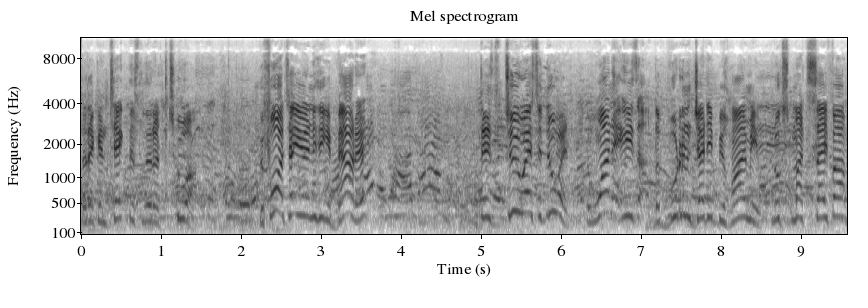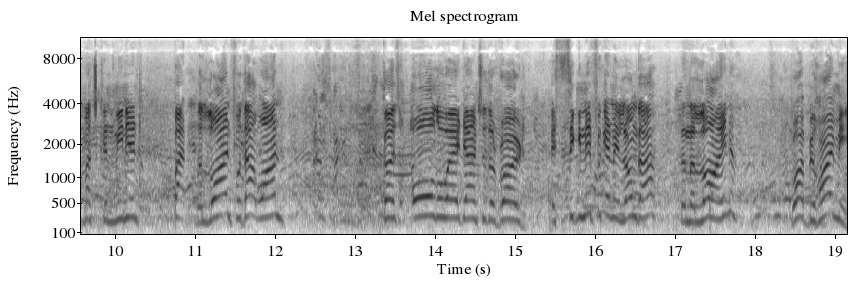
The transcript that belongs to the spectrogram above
so they can take this little tour. Before I tell you anything about it, there's two ways to do it. The one is the wooden jetty behind me. Looks much safer, much convenient, but the line for that one goes all the way down to the road. It's significantly longer than the line right behind me,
